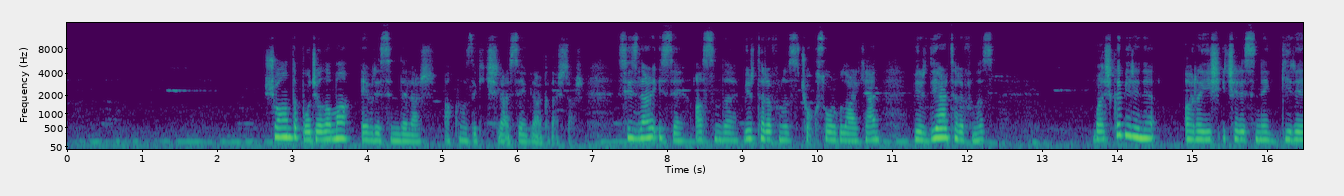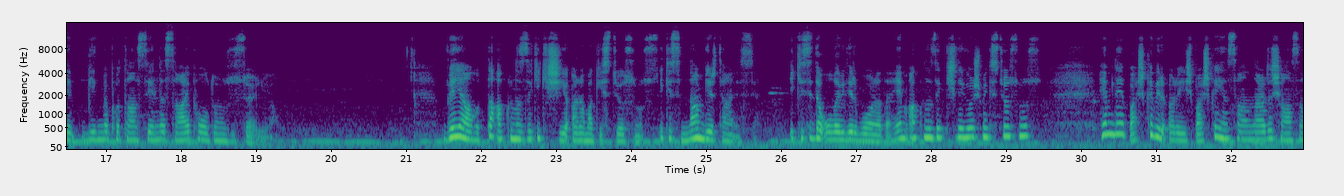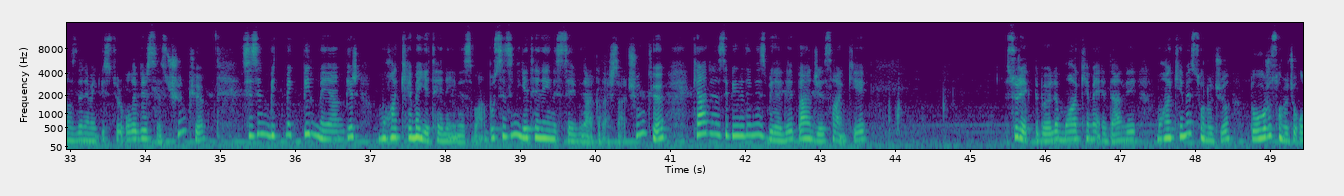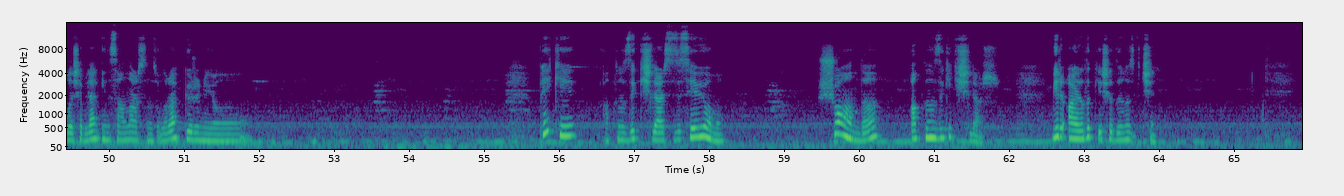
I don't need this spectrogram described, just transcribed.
Şu anda bocalama evresindeler aklınızdaki kişiler sevgili arkadaşlar sizler ise aslında bir tarafınız çok sorgularken bir diğer tarafınız başka birini arayış içerisine girebilme potansiyeline sahip olduğunuzu söylüyor. Veyahut da aklınızdaki kişiyi aramak istiyorsunuz. İkisinden bir tanesi. İkisi de olabilir bu arada. Hem aklınızdaki kişiyle görüşmek istiyorsunuz hem de başka bir arayış, başka insanlarda şansınızı denemek istiyor olabilirsiniz. Çünkü sizin bitmek bilmeyen bir muhakeme yeteneğiniz var. Bu sizin yeteneğiniz sevgili arkadaşlar. Çünkü kendinizi bildiğiniz bileli bence sanki sürekli böyle muhakeme eden ve muhakeme sonucu doğru sonuca ulaşabilen insanlarsınız olarak görünüyor. Peki aklınızdaki kişiler sizi seviyor mu? Şu anda aklınızdaki kişiler bir ayrılık yaşadığınız için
